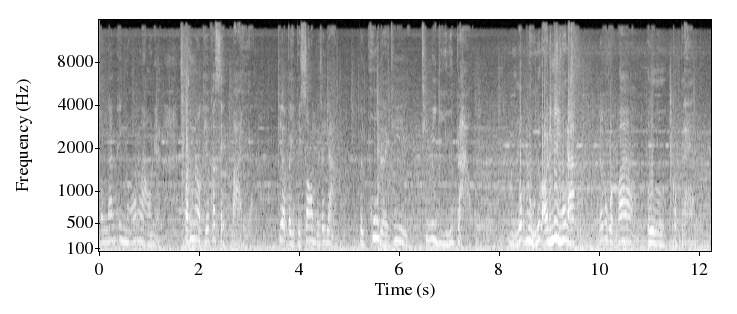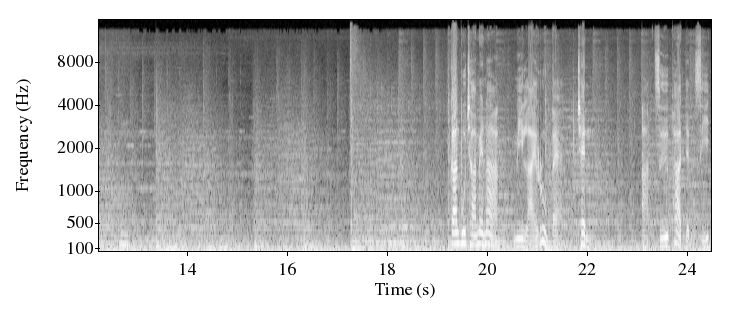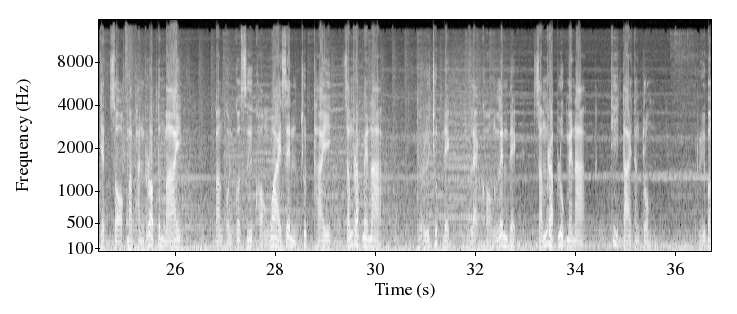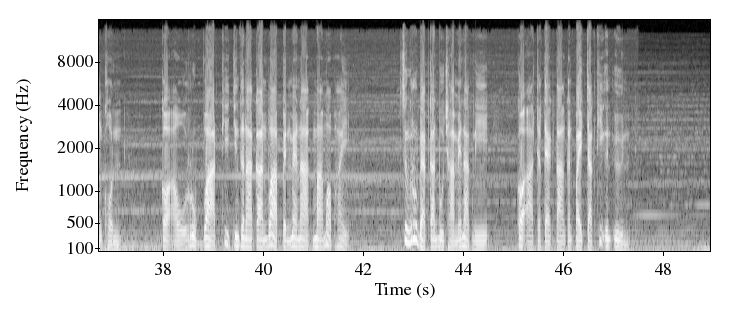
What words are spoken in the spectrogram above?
วันนั้นไอ้น้องเราเนี่ยตอนที่มันเอาเทปคาสเซ็ตไปอะที่เอาไปไปซ่อมไปสักอย่างไปพูดอะไรที่ที่ไม่ดีหรือเปล่าหรือลบหลู่หรือเปล่าอันนี้ไม่รู้นะ แล้วปรากฏว่า เออ ก็แปลกการบูชาแม่นาคมีหลายรูปแบบ เช่น อาจซื้อผ้าเจ็ดสีเจ็ดศอกมาพันรอบต้นไม้ บางคนก็ซื้อของไหว้เส้นชุดไทยสำหรับแม่นาค หรือชุดเด็กและของเล่นเด็กสำหรับลูกแม่นาคที่ตายทั้งกลม หรือบางคนก็เอารูปวาดที่จินตนาการว่าเป็นแม่นาคมามอบให้ ซึ่งรูปแบบการบูชาแม่นาคนี้ ก็อาจจะแตกต่างกันไปจากที่อื่น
